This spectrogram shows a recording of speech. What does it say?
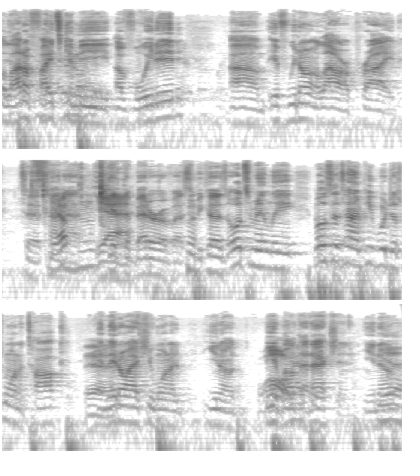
a lot of fights can be avoided um, if we don't allow our pride to kind of Yep. get Yeah. the better of us. Because ultimately, most of the time, people just want to talk Yeah. and they don't actually want to, you know, be about that action. You know. yeah.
